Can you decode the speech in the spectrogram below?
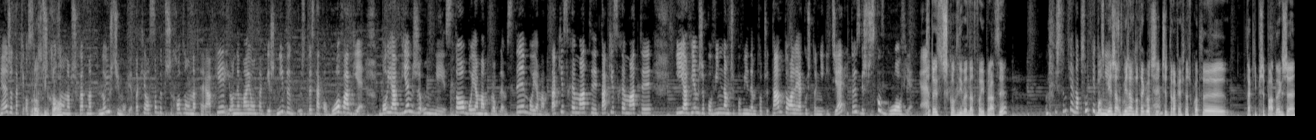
Nie? Że takie osoby Rozwito. przychodzą na przykład na, no już ci mówię, takie osoby przychodzą na terapię i one mają tak, wiesz, niby, to jest tak, o głowa wie, bo ja wiem, że u mnie jest to, bo ja mam problem z tym, bo ja mam takie schematy, takie schematy i ja wiem, że powinnam, czy powinienem to, czy tamto, ale jakoś to nie idzie i to jest, wiesz, wszystko w głowie, nie? Czy to jest szkodliwe dla twojej pracy? Wiesz co, nie, no absolutnie Bo to zmierzam, nie zmierzam do tego, czy, czy trafia się na przykład e, taki przypadek, że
